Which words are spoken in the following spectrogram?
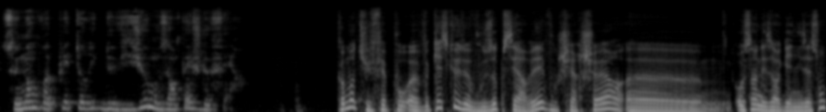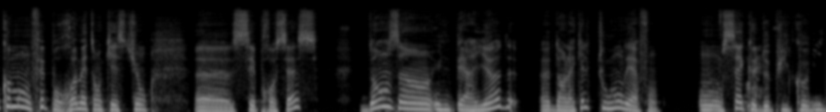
ce nombre pléthorique de visio nous empêche de faire. Comment tu fais pour. Euh, qu'est-ce que vous observez, vous chercheurs, euh, au sein des organisations? Comment on fait pour remettre en question euh, ces process dans une période dans laquelle tout le monde est à fond? On sait que depuis le Covid,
